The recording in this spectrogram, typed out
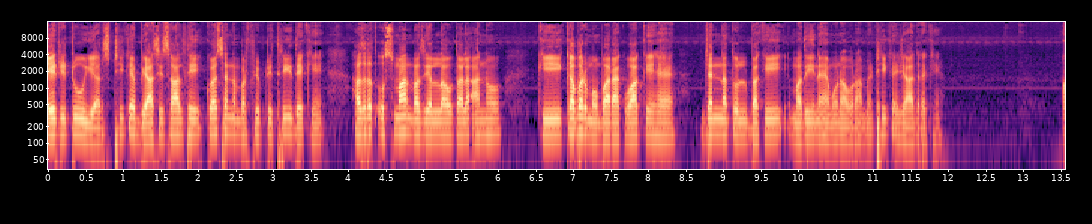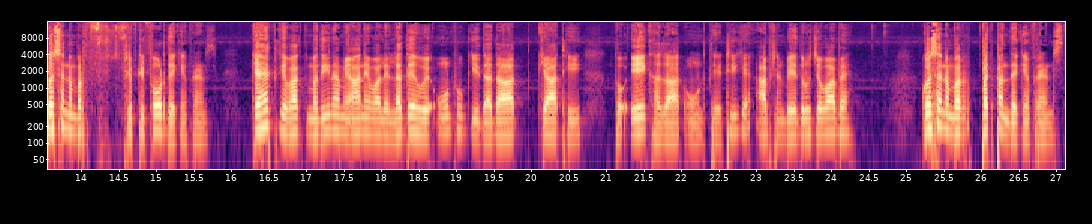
82 टू ईयर्स ठीक है? बयासी साल थी। क्वेश्चन नंबर 53 देखें। हज़रत उस्मान रज़ी अल्लाह तु की कब्र मुबारक वाक़ है जन्नतुल बकी मदीना मुनवरा में, ठीक है? याद रखें। क्वेश्चन नंबर 54 देखें फ्रेंड्स। कहत के वक्त मदीना में आने वाले लदे हुए ऊँटों की तादाद क्या थी? तो एक हज़ार ऊँट थे, ठीक है? ऑप्शन बे दुरुस्त जवाब है। क्वेश्चन नंबर पचपन देखें फ्रेंड्स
